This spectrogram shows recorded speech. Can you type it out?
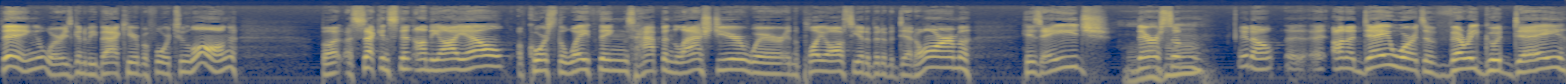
thing where he's going to be back here before too long. But a second stint on the IL, of course, the way things happened last year, where in the playoffs he had a bit of a dead arm, his age, there are some you know uh, on a day where it's a very good day,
